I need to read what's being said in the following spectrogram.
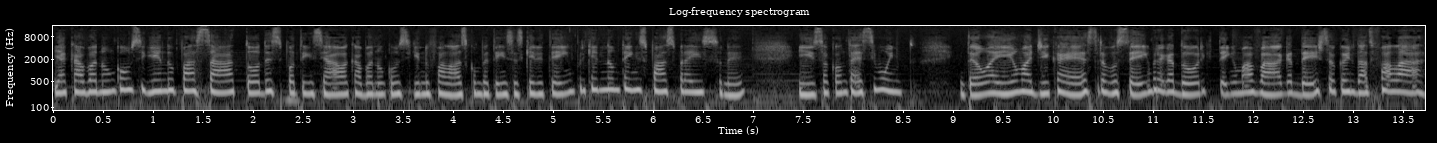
e acaba não conseguindo passar todo esse potencial, acaba não conseguindo falar as competências que ele tem, porque ele não tem espaço para isso, né? E isso acontece muito. Então, aí, uma dica extra: você, empregador, que tem uma vaga, deixe seu candidato falar.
